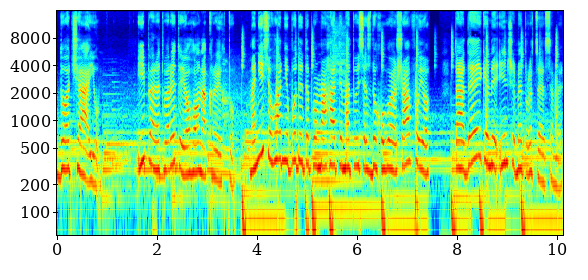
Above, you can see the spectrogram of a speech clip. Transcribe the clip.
до чаю і перетворити його на крихту. Мені сьогодні буде допомагати матуся з духовою шафою та деякими іншими процесами.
